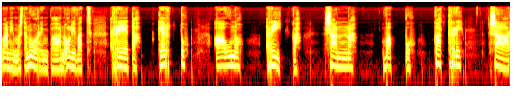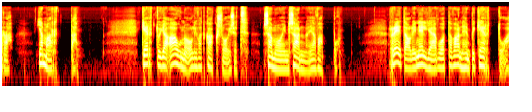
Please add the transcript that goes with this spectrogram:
vanhimmasta nuorimpaan olivat Reeta, Kerttu, Auno, Riikka, Sanna, Vappu, Katri, Saara – ja Martta. Kerttu ja Auno olivat kaksoiset, samoin Sanna ja Vappu. Reeta oli neljää vuotta vanhempi Kerttua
